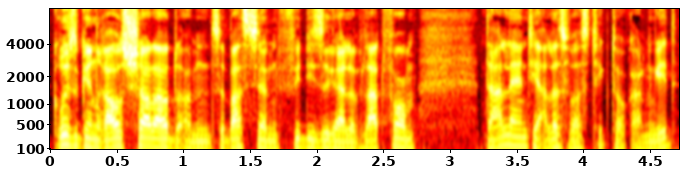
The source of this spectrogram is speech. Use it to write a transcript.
Grüße gehen raus, Shoutout an Sebastian für diese geile Plattform. Da lernt ihr alles, was TikTok angeht.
